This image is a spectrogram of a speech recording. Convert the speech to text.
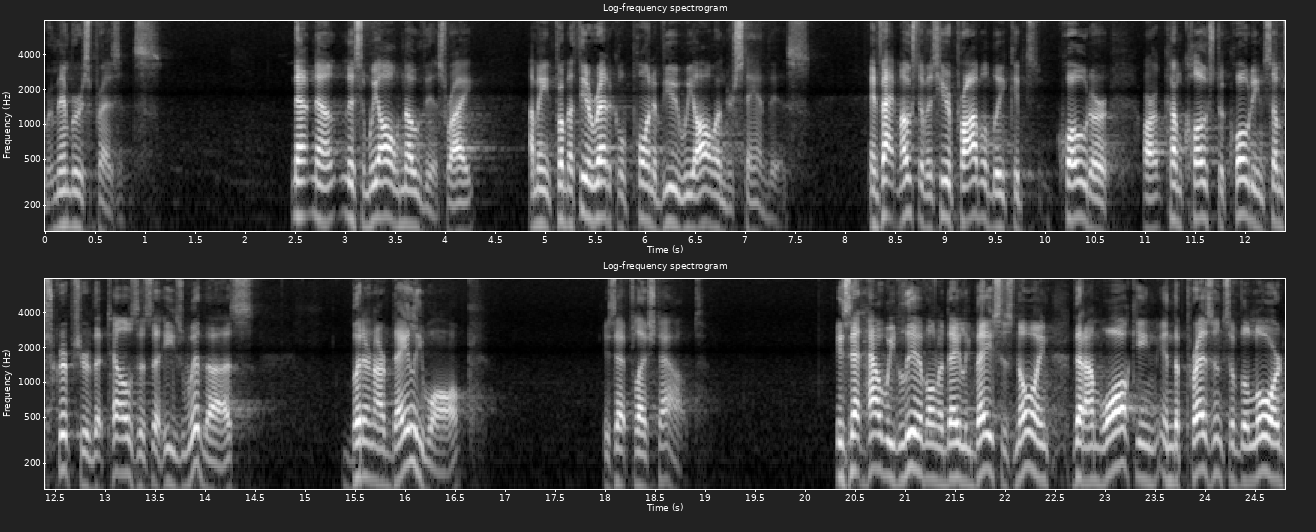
remember his presence. Now, now, listen, we all know this, right? I mean, from a theoretical point of view, we all understand this. In fact, most of us here probably could quote or, or come close to quoting some scripture that tells us that He's with us, but in our daily walk, is that fleshed out? Is that how we live on a daily basis, knowing that I'm walking in the presence of the Lord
